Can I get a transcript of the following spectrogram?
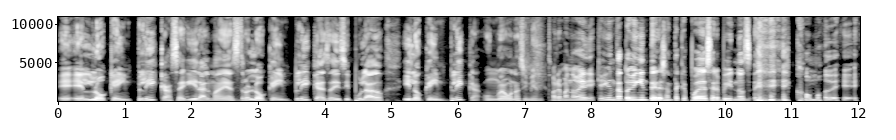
eh, eh, lo que implica seguir al maestro, lo que implica ese discipulado y lo que implica un nuevo nacimiento. Ahora, hermano Eddie, aquí hay un dato bien interesante que puede servirnos como de,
